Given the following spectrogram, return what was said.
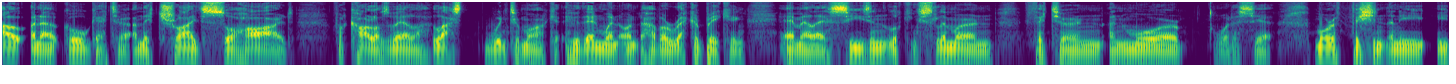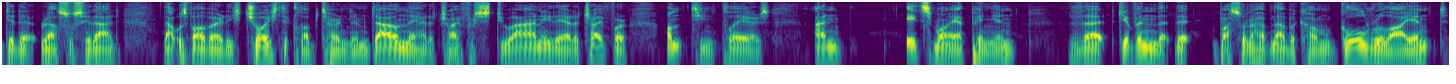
out and out goal getter, and they tried so hard for Carlos Vela last winter market, who then went on to have a record breaking MLS season, looking slimmer and fitter and, and more what I say it, more efficient than he, he did at Real Sociedad. That was Valverde's choice. The club turned him down. They had a try for Stuani. They had a try for umpteen players. And it's my opinion that given that, that Barcelona have now become goal reliant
